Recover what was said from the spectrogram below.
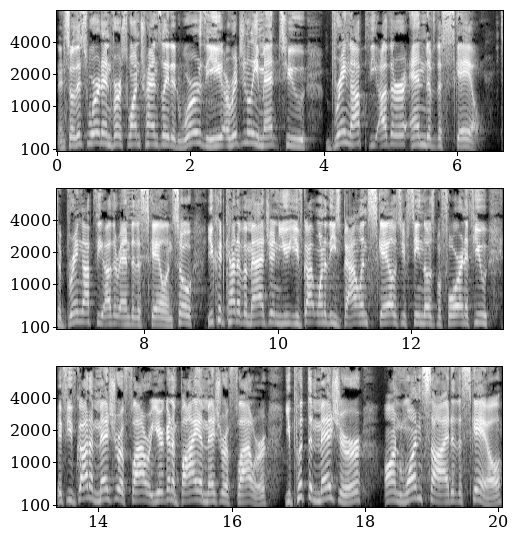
And so this word in verse 1 translated worthy originally meant to bring up the other end of the scale. To bring up the other end of the scale. And so you could kind of imagine you, you've got one of these balance scales. You've seen those before. And if you, if you've got a measure of flour, you're going to buy a measure of flour. You put the measure on one side of the scale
